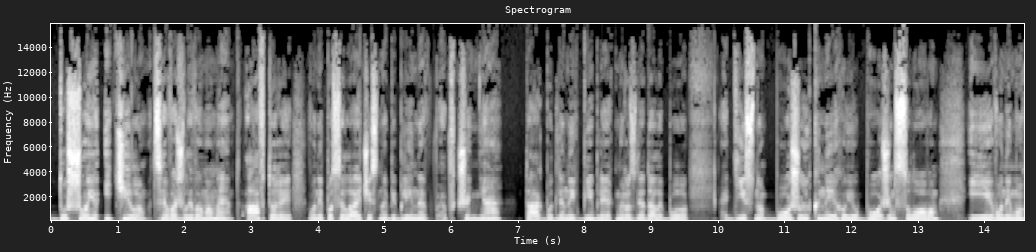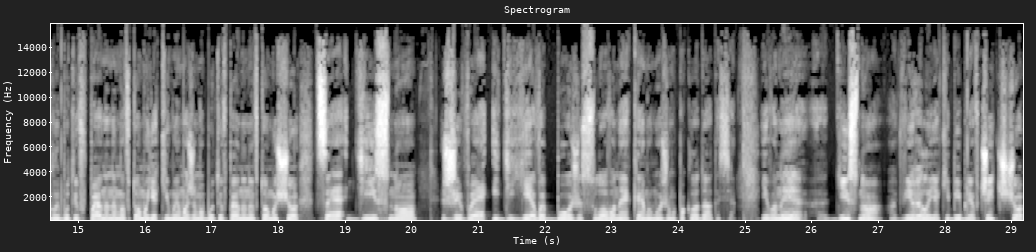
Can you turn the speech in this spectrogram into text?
Душою і тілом це важливий момент. Автори, вони посилаючись на біблійне вчення, так, бо для них Біблія, як ми розглядали, було дійсно Божою книгою, Божим Словом, і вони могли бути впевненими в тому, як і ми можемо бути впевнені в тому, що це дійсно живе і дієве Боже Слово, на яке ми можемо покладатися. І вони е, дійсно вірили, як і Біблія вчить, що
